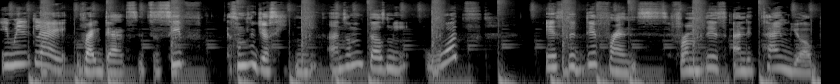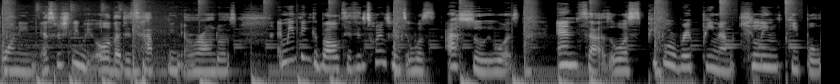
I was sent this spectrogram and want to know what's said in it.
immediately I write that. It's as if something just hit me and something tells me what is the difference from this and the time you are born in, especially with all that is happening around us. I mean, think about it. In 2020, it was ASUU, it was EndSARS, it was people raping and killing people.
